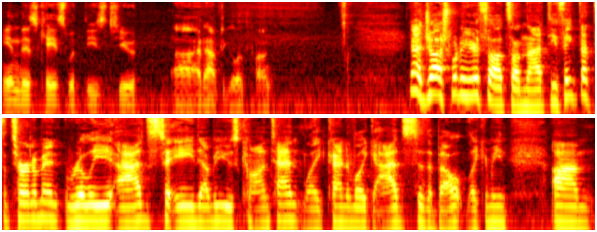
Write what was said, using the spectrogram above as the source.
in this case with these two, uh, I'd have to go with Punk. Yeah, Josh, what are your thoughts on that? Do you think that the tournament really adds to AEW's content, like kind of like adds to the belt? Like, I mean, um,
